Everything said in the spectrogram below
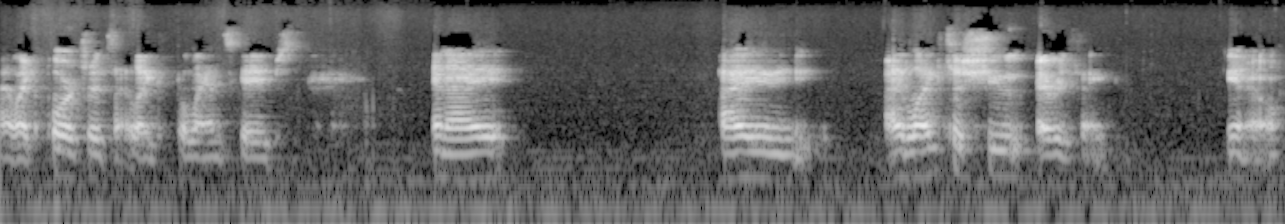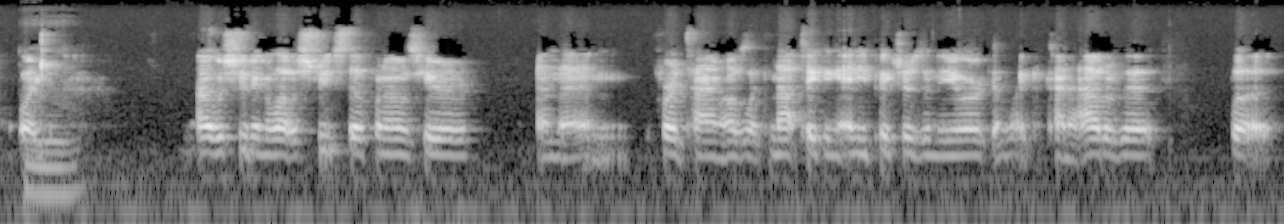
I like portraits. I like the landscapes, and I I I like to shoot everything. You know, like Mm. I was shooting a lot of street stuff when I was here, and then for a time I was like not taking any pictures in New York and like kind of out of it. But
